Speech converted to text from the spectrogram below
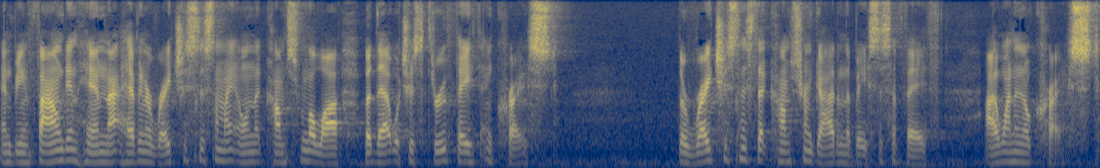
and being found in him, not having a righteousness of my own that comes from the law, but that which is through faith in Christ. The righteousness that comes from God on the basis of faith I want to know Christ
